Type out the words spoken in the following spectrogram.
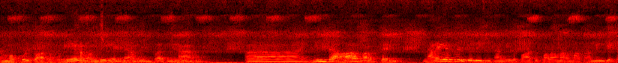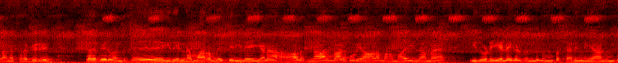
நம்ம போய் பார்க்கக்கூடிய இடம் வந்து என்ன அப்படின்னு பார்த்தீங்கன்னா இந்த ஆலமரத்தடி. நிறைய பேர் கேட்டுருக்காங்க இதை பார்த்து பலாமரமா சாமின்னு கேட்குறாங்க சில பேர். சில பேர் வந்துட்டு இது என்ன மரம்னே தெரியல. ஏன்னா ஆல நார்மலாக இருக்கக்கூடிய ஆலமரம் மாதிரி இல்லாமல் இதோட இலைகள் வந்து ரொம்ப தனிமையாக ரொம்ப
